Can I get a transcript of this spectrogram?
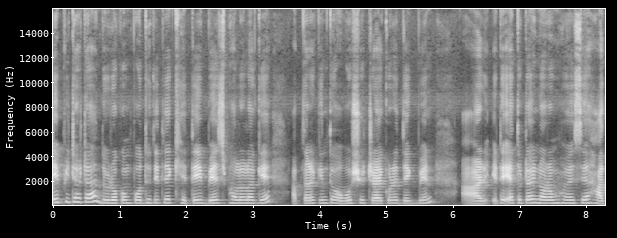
এই পিঠাটা দুই রকম পদ্ধতিতে খেতেই বেশ ভালো লাগে, আপনারা কিন্তু অবশ্যই ট্রাই করে দেখবেন। আর এটা এতটাই নরম হয়েছে, হাত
